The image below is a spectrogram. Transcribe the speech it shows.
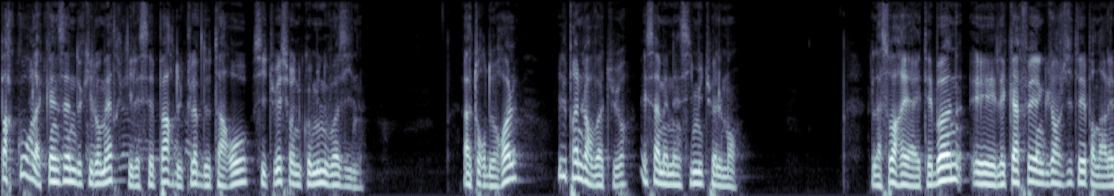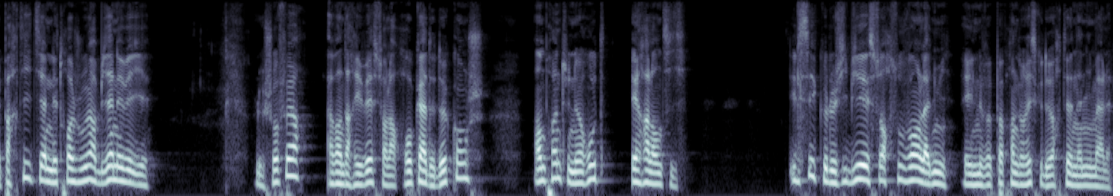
parcourent la quinzaine de kilomètres qui les séparent du club de tarot situé sur une commune voisine. À tour de rôle, ils prennent leur voiture et s'amènent ainsi mutuellement. La soirée a été bonne et les cafés ingurgités pendant les parties tiennent les trois joueurs bien éveillés. Le chauffeur, avant d'arriver sur la rocade de Conche, emprunte une route et ralentit. Il sait que le gibier sort souvent la nuit et il ne veut pas prendre le risque de heurter un animal.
